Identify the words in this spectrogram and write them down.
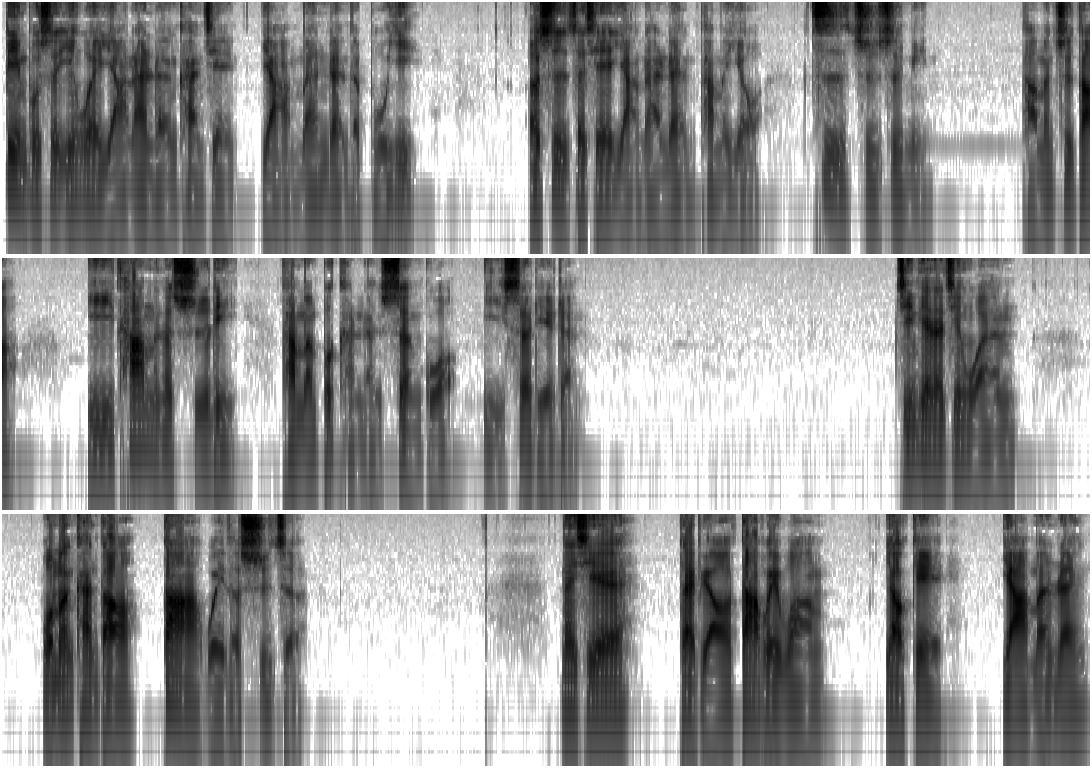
并不是因为亚兰人看见亚门人的不义，而是这些亚兰人他们有自知之明，他们知道以他们的实力，他们不可能胜过以色列人。今天的经文，我们看到大卫的使者，那些代表大卫王要给亚门人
